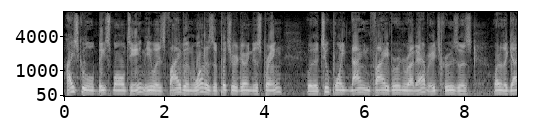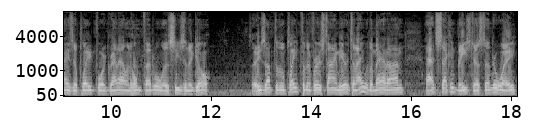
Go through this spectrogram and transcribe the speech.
high school baseball team. He was 5 and 1 as a pitcher during the spring with a 2.95 earned run average. Cruz was one of the guys that played for Grand Island Home Federal a season ago. So he's up to the plate for the first time here tonight with a man on at second base, just underway.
